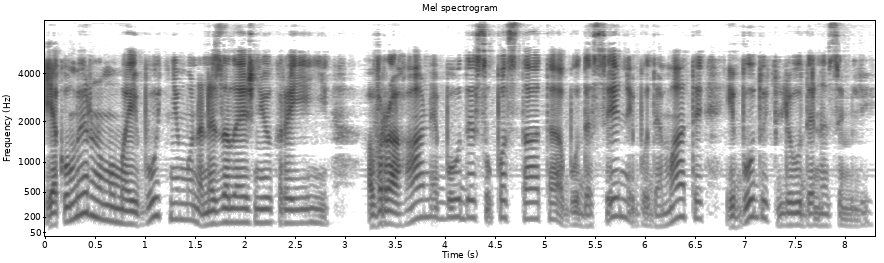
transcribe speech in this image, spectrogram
як у мирному майбутньому на незалежній Україні Врага не буде супостата, а буде син, і буде мати, і будуть люди на землі.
